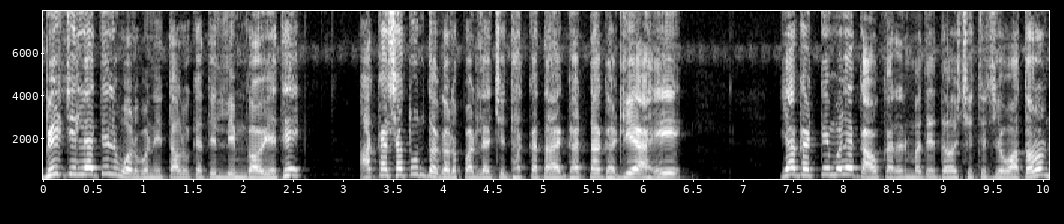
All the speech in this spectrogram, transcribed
बीड जिल्ह्यातील वरवणी तालुक्यातील लिमगाव येथे आकाशातून दगड पडल्याची धक्कादायक घटना घडली आहे. या घटनेमुळे गावकऱ्यांमध्ये दहशतीचे वातावरण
